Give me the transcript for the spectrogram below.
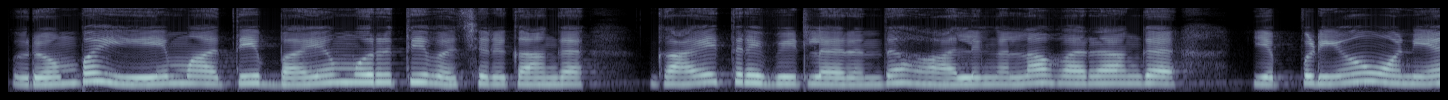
ரொம்ப ஏமாற்றி பயமுறுத்தி வச்சுருக்காங்க. காயத்ரி வீட்டில் இருந்து ஆளுங்கள்லாம் வராங்க எப்படியும் உன்னைய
